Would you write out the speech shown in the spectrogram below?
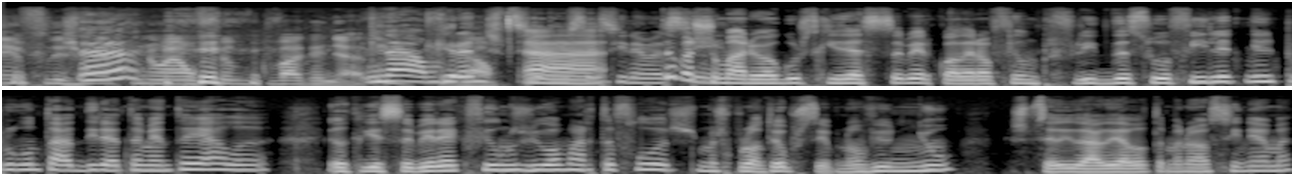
é, infelizmente não é um filme que vai ganhar. Não. Grande especialista em cinema então, mas se o Mário Augusto quisesse saber qual era o filme preferido da sua filha, tinha-lhe perguntado diretamente a ela. Ele queria saber é que filmes viu a Marta Flores. Mas pronto, eu percebo, não viu nenhum. A especialidade dela também não é o cinema.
